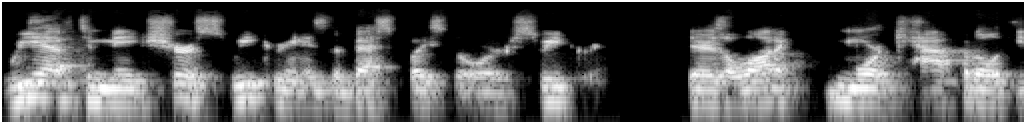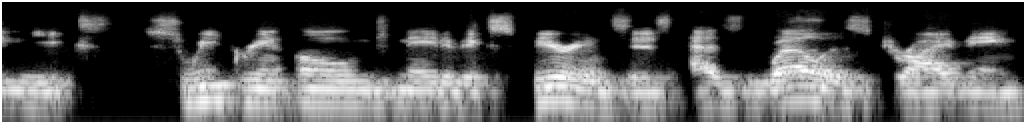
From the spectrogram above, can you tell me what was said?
We have to make sure Sweetgreen is the best place to order Sweetgreen. There's a lot of more capital in the Sweetgreen owned native experiences, as well as driving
